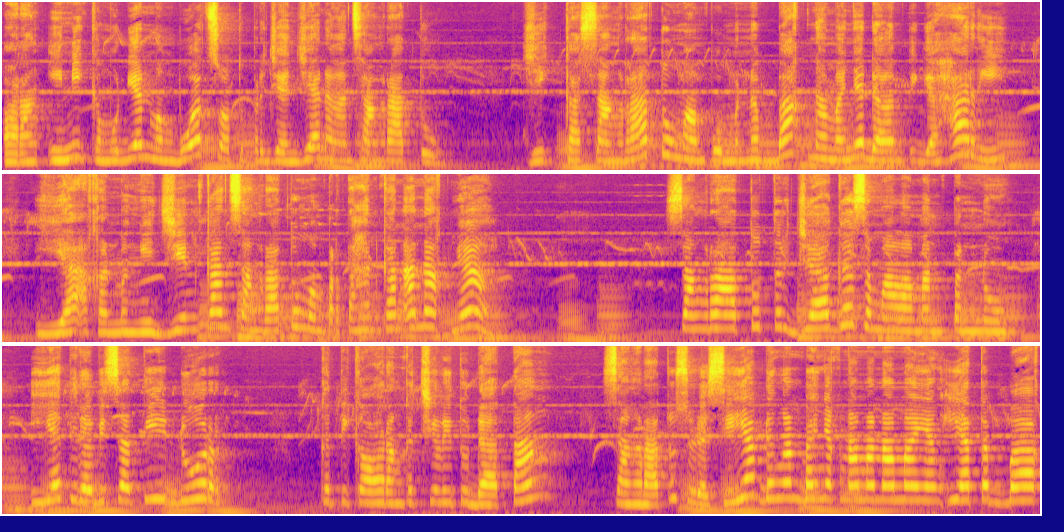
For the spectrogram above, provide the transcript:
Orang ini kemudian membuat suatu perjanjian dengan sang ratu. Jika sang ratu mampu menebak namanya dalam tiga hari, ia akan mengizinkan sang ratu mempertahankan anaknya. Sang ratu terjaga semalaman penuh. Ia tidak bisa tidur. Ketika orang kecil itu datang, sang ratu sudah siap dengan banyak nama-nama yang ia tebak.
